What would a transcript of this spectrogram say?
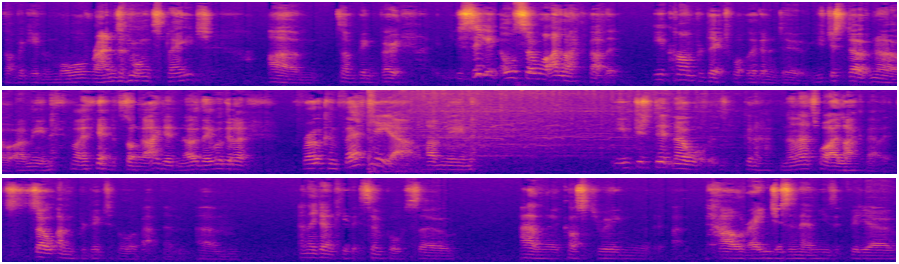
something even more random on stage? Um, something very. You see, also what I like about that. You can't predict what they're going to do. You just don't know. I mean, by the end of the song, I didn't know they were going to throw confetti out. I mean, you just didn't know what was going to happen, and that's what I like about it. It's so unpredictable about them, um, and they don't keep it simple. So, and the costume, Power Rangers in their music video.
